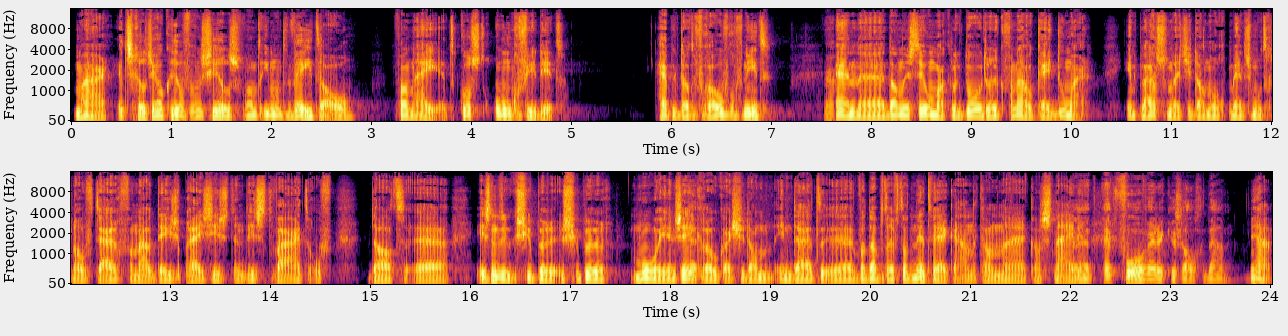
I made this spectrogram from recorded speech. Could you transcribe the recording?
Maar het scheelt je ook heel veel in sales. Want iemand weet al van, hey, het kost ongeveer dit. Heb ik dat ervoor over of niet? En eh, dan is het heel makkelijk doordrukken van, nou oké, doe maar. In plaats van dat je dan nog mensen moet gaan overtuigen van, nou deze prijs is het en dit is het waard. Of dat eh, is natuurlijk super, super mooi. En zeker ook als je dan inderdaad eh, wat dat betreft dat netwerk aan kan, eh, kan snijden. Het, het voorwerk is al gedaan. Ja,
